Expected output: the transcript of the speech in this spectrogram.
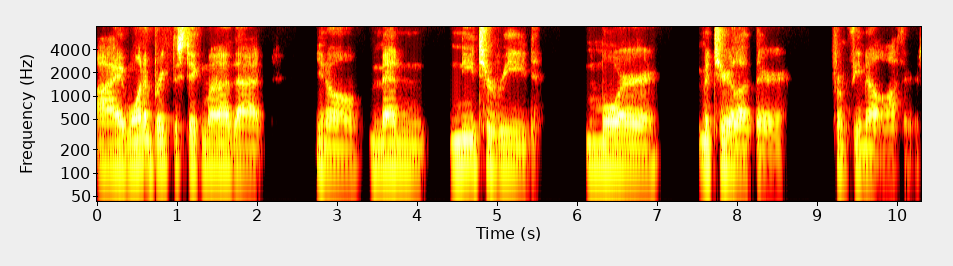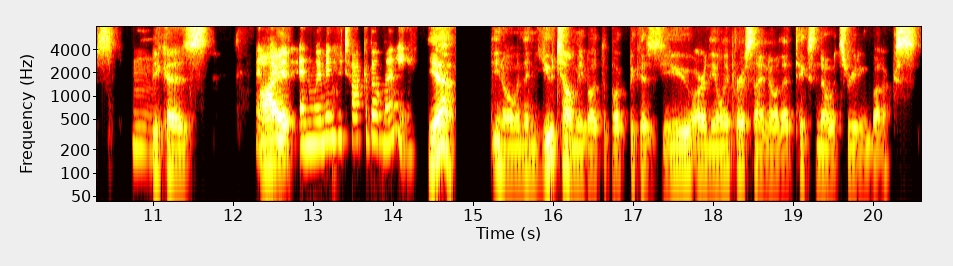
I want to break the stigma that you know men need to read more material out there from female authors mm. because and I women, and women who talk about money. Yeah. You know, and then you tell me about the book because you are the only person I know that takes notes reading books.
